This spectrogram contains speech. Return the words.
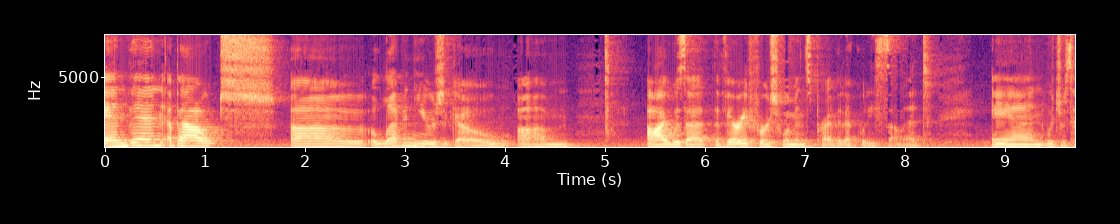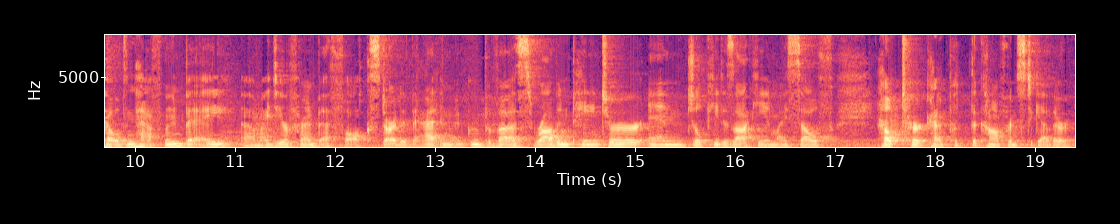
and then about uh, 11 years ago, um, I was at the very first Women's Private Equity Summit, and which was held in Half Moon Bay. Uh, my dear friend Beth Falk started that, and a group of us, Robin Painter and Jill Kitazaki and myself, helped her kind of put the conference together.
